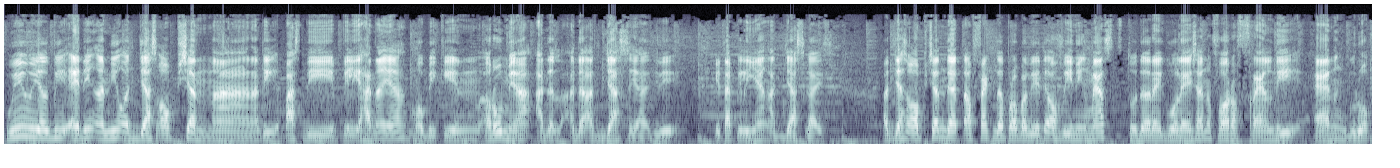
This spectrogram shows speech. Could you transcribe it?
We will be adding a new adjust option. Nah, nanti pas di pilihannya ya mau bikin room ya ada ada adjust ya. Jadi kita pilihnya yang adjust guys. Adjust option that affect the probability of winning match to the regulation for friendly and group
